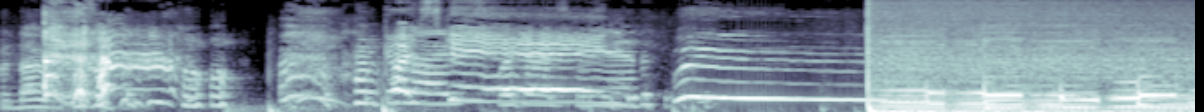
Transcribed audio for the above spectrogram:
No, We're going skiing! We're going skiing! Woo!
